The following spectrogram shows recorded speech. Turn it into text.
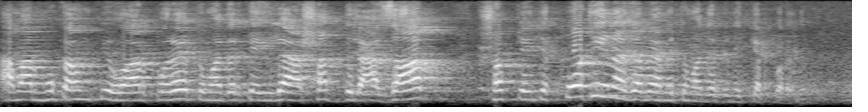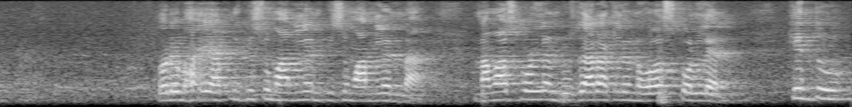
আমার মুখামুখি হওয়ার পরে তোমাদেরকে ইলা আসাদুল আজাব সবচেয়ে কঠিন আজাবে আমি তোমাদেরকে নিক্ষেপ করে দেবো। করে ভাই, আপনি কিছু মানলেন কিছু মানলেন না। নামাজ পড়লেন, রোজা রাখলেন, হজ করলেন। কিন্তু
